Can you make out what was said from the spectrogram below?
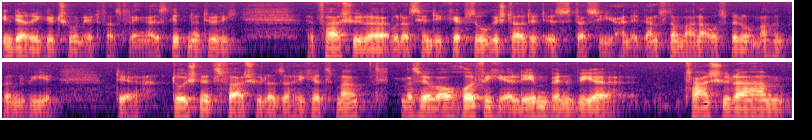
in der Regel schon etwas länger. Es gibt natürlich Fahrschüler, wo das Handicap so gestaltet ist, dass sie eine ganz normale Ausbildung machen können, wie der Durchschnittsfahrschüler, sage ich jetzt mal. Was wir aber auch häufig erleben, wenn wir Fahrschüler haben,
